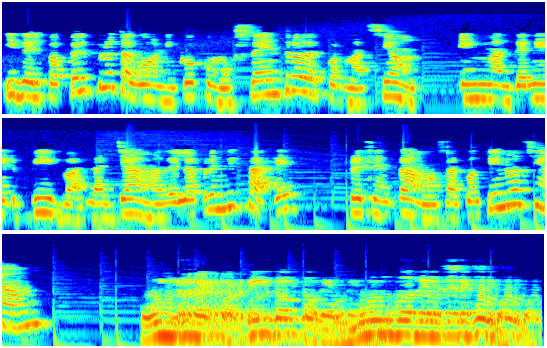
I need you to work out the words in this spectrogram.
y del papel protagónico como centro de formación en mantener viva la llama del aprendizaje, presentamos a continuación un recorrido por el mundo del seguro.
